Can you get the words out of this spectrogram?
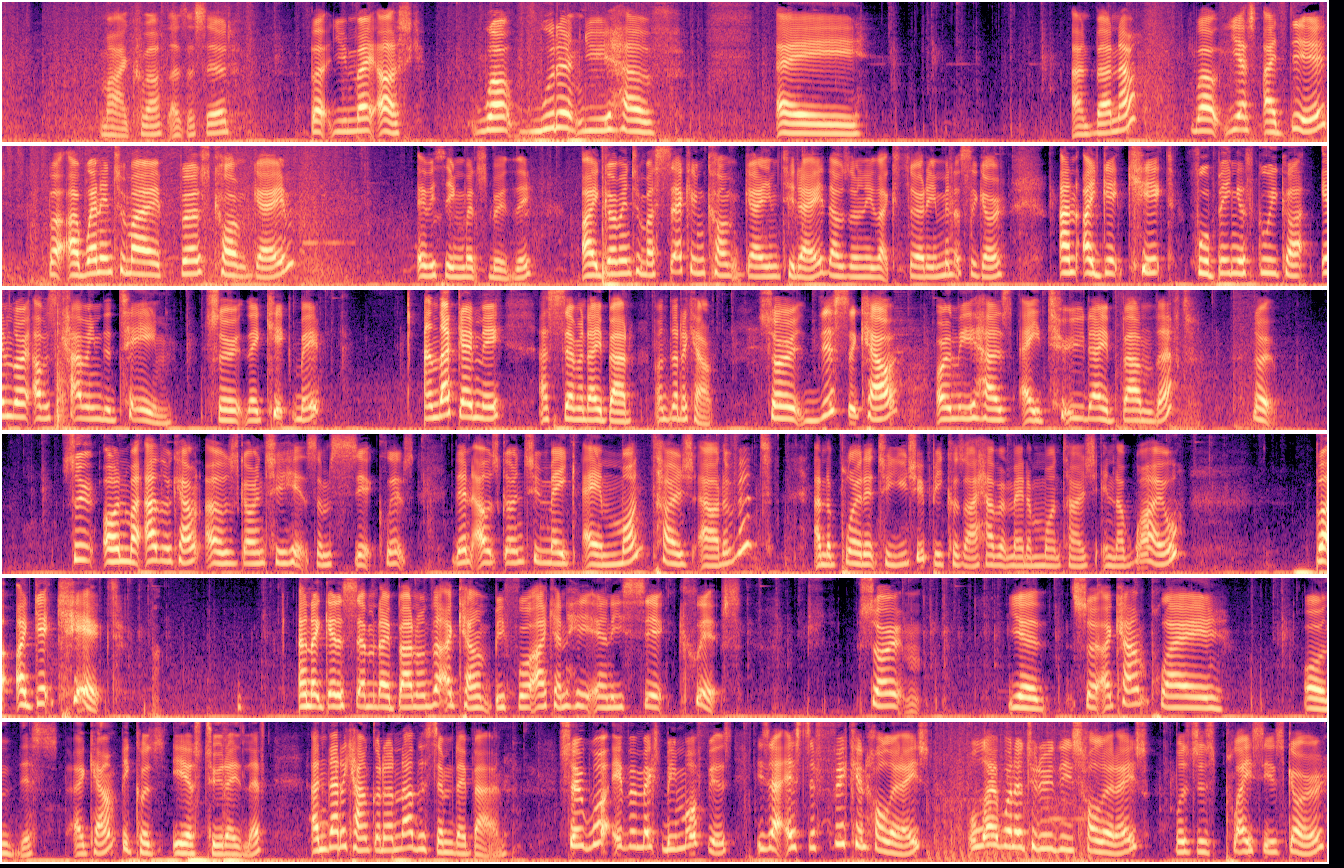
Minecraft, as I said. But you may ask, well, wouldn't you have a and bad now? Well, yes, I did. But I went into my first comp game. Everything went smoothly. I go into my second comp game today. That was only like 30 minutes ago. And I get kicked for being a squeaker, even though I was carrying the team. So they kicked me. And that gave me a seven day ban on that account. So this account only has a two day ban left. No, so on my other account, I was going to hit some sick clips. Then I was going to make a montage out of it and upload it to YouTube because I haven't made a montage in a while. But I get kicked. And I get a seven day ban on that account before I can hit any sick clips. So, yeah, so I can't play on this account because it has two days left and that account got another seven day ban. So what even makes me more fierce is that it's the freaking holidays. All I wanted to do these holidays was just play CSGO.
